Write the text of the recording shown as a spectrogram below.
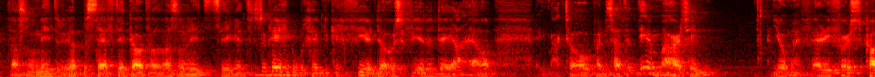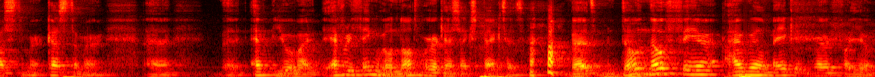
het was nog niet, dat besefte ik ook wel, het was nog niet dringend. Dus toen kreeg ik op een gegeven moment vier dozen via de DHL. Ik maakte open en er staat, Dear Martin, you're my very first customer. customer. Uh, uh, ev- you're my, everything will not work as expected. But don't no fear, I will make it work for you.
